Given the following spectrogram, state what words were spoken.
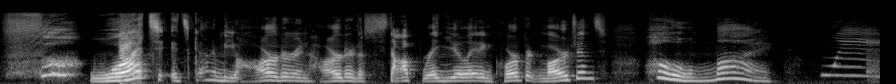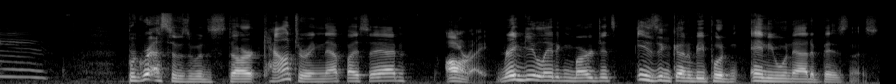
what? It's going to be harder and harder to stop regulating corporate margins? Oh my! Progressives would start countering that by saying, alright, regulating margins isn't going to be putting anyone out of business.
